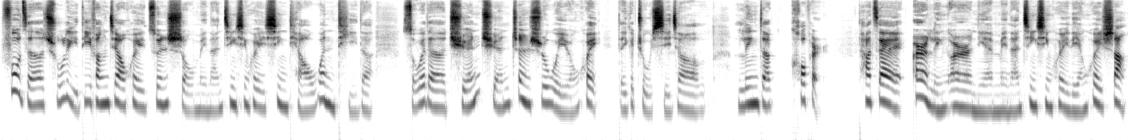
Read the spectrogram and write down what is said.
负责处理地方教会遵守美南浸信会信条问题的所谓的全权证书委员会的一个主席叫 Linda Cooper，他在二零二二年美南浸信会联会上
